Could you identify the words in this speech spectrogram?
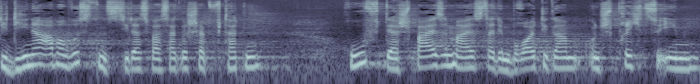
die Diener aber wussten's, die das Wasser geschöpft hatten, ruft der Speisemeister den Bräutigam und spricht zu ihm,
